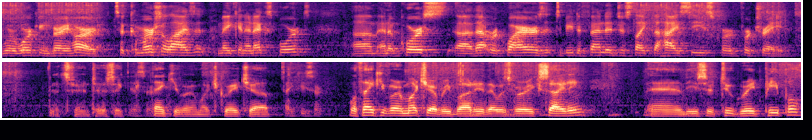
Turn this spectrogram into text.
we're working very hard to commercialize it, make it an export. Um, And of course, uh, that requires it to be defended just like the high seas for, for trade. That's fantastic. Yes, sir. Thank you very much. Great job. Thank you, sir. Well, thank you very much, everybody. That was very exciting. And these are two great people,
